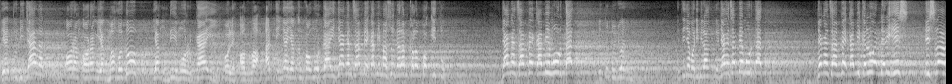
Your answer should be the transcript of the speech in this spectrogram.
yaitu di jalan orang-orang yang maghdub yang dimurkai oleh Allah. Artinya yang engkau murkai jangan sampai kami masuk dalam kelompok itu. Jangan sampai kami murtad. Itu tujuannya intinya mau dibilang itu. Jangan sampai murtad. Jangan sampai kami keluar dari is Islam.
